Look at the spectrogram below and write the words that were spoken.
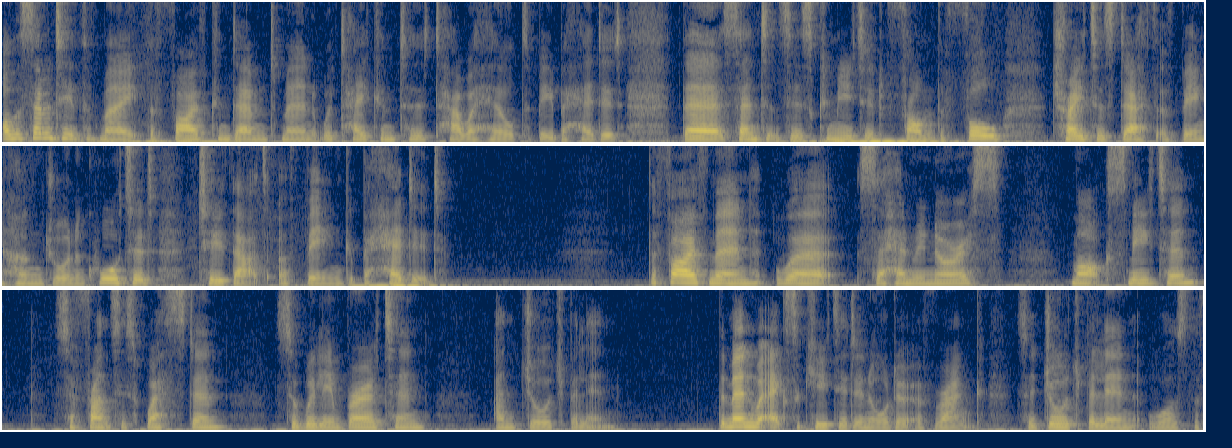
On the 17th of May, the five condemned men were taken to Tower Hill to be beheaded, their sentences commuted from the full traitor's death of being hung, drawn, and quartered to that of being beheaded. The five men were Sir Henry Norris, Mark Smeaton, Sir Francis Weston, Sir William Brereton, and George Boleyn. The men were executed in order of rank, so George Boleyn was the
